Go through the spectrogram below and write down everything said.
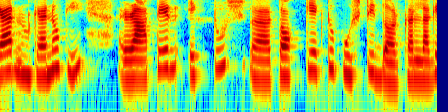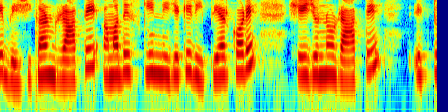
কেন কেন কি রাতের একটু ত্বককে একটু পুষ্টির দরকার লাগে বেশি। কারণ রাতে আমাদের স্কিন নিজেকে রিপেয়ার করে, সেই জন্য রাতে একটু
